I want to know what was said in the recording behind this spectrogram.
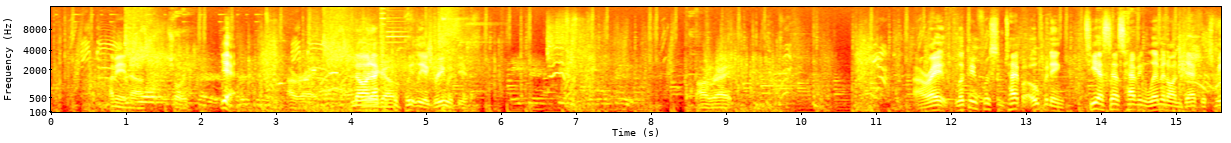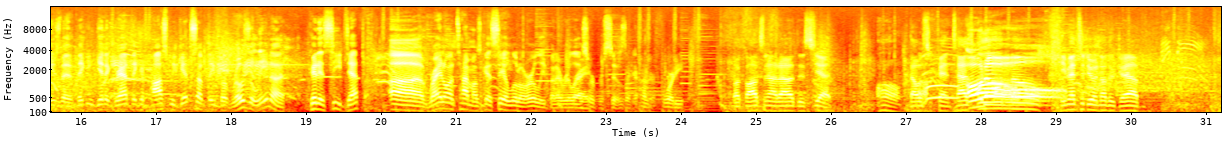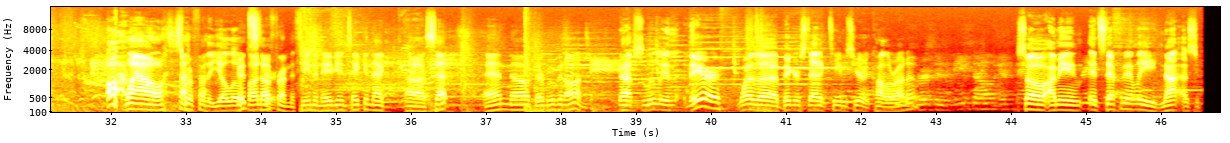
I mean, uh, short. Yeah. All right. No, and I you can completely agree with you. All right. All right, looking for some type of opening. TSS having limit on deck, which means that if they can get a grab, they can possibly get something. But Rosalina couldn't see depth uh, right on time. I was going to say a little early, but I realized Right. her pursuit was like 140. But Cloud's not out of this yet. Oh, that was fantastic. Oh, no! He meant to do another jab. Oh, wow. Swift for the YOLO Good Thunder. stuff from Athena Navian taking that uh, set, and uh, they're moving on. Absolutely, and they are one of the bigger static teams here in Colorado. So, I mean, it's definitely not a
